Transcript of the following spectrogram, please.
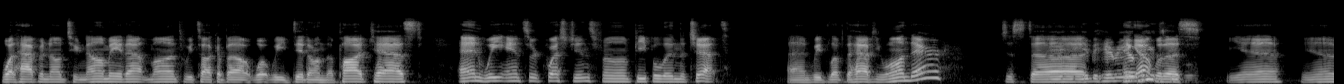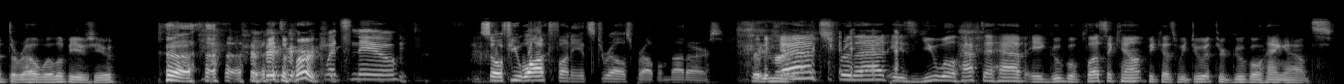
what happened on Toonami that month, we talk about what we did on the podcast, and we answer questions from people in the chat. And we'd love to have you on there. Just uh, you get to hear me hang out with people. us. Yeah, yeah, Darrell will abuse you. it's It's a perk. What's new? so if you walk funny, it's Darrell's problem, not ours. So the catch for that is you will have to have a Google Plus account because we do it through Google Hangouts.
